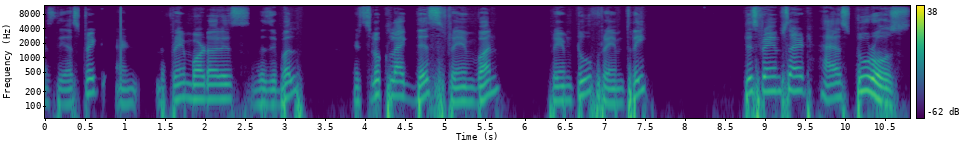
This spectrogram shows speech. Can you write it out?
is the asterisk and the frame border is visible. It's look like this frame 1, frame 2, frame 3 this frame set has two rows.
